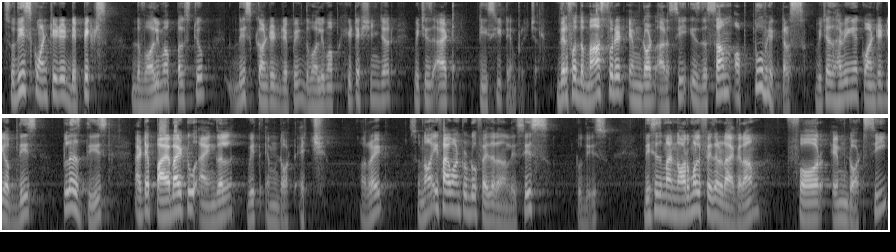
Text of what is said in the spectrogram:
So, this quantity depicts the volume of pulse tube, this quantity depicts the volume of heat exchanger which is at T c temperature. Therefore, the mass flow rate m dot r c is the sum of two vectors which is having a quantity of this plus this at a pi by 2 angle with m dot h. All right. So, now if I want to do phasor analysis to this, this is my normal phasor diagram for m dot c,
